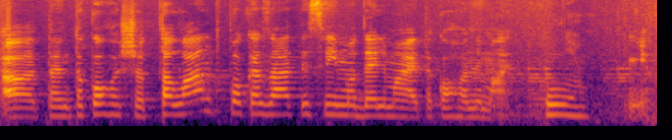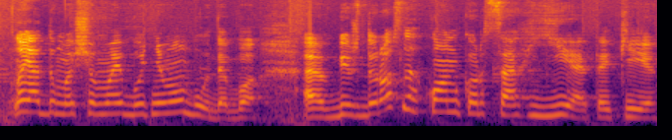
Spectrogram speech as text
А та, такого, що талант показати свій модель має, такого немає. Ні. Ні. Ну я думаю, що в майбутньому буде, бо е, в більш дорослих конкурсах є такі,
